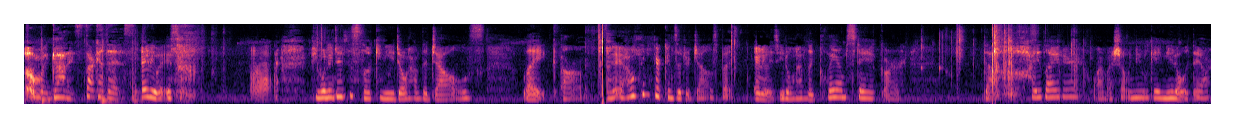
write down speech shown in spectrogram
Oh my god, I suck at this. Anyways, if you want to do this look and you don't have the gels, like, um, I don't think they're considered gels, but anyways, you don't have the glam stick or the highlighter. Why am I showing you again? You know what they are.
